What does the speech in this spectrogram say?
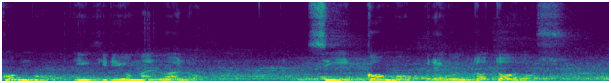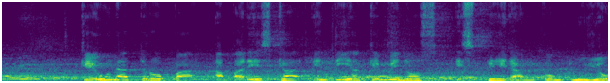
¿Cómo? ingirió Manuelo. Sí, ¿cómo? preguntó todos. Que una tropa aparezca el día que menos esperan, concluyó.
